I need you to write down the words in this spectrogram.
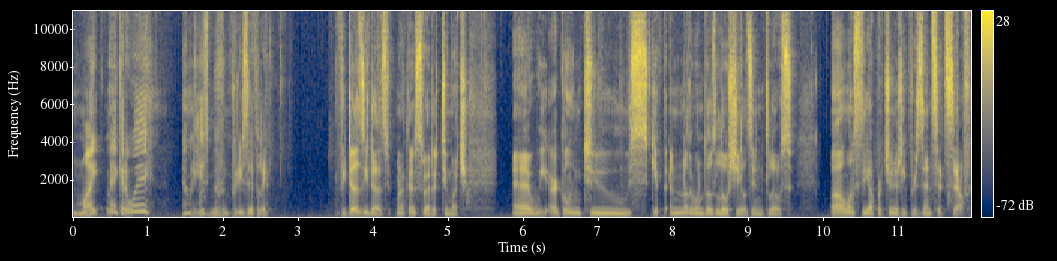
might make it away. No, he is moving pretty zippily. If he does, he does. We're not going to sweat it too much. Uh, we are going to skip another one of those low shields in close. Well, once the opportunity presents itself.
